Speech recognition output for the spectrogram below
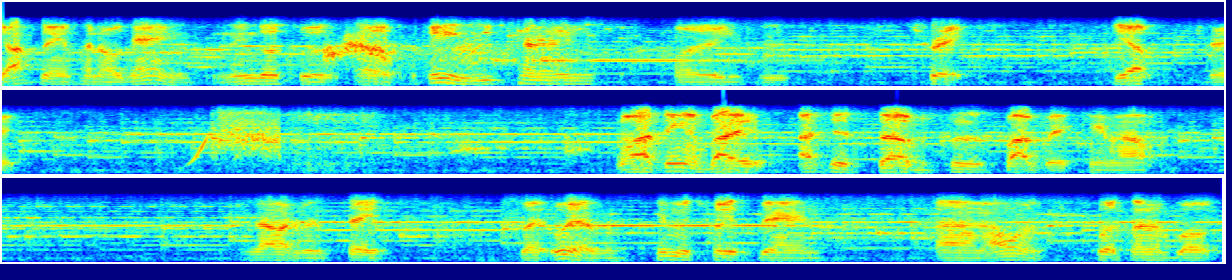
y'all ain't play no games. And then goes to his uh, I think he turns or he uses trick. Yep, trick. Well, I think about it, I should sub as soon as Spot Break came out. I would have been safe. But whatever. Give me a choice band. Um, I want to put Thunderbolt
